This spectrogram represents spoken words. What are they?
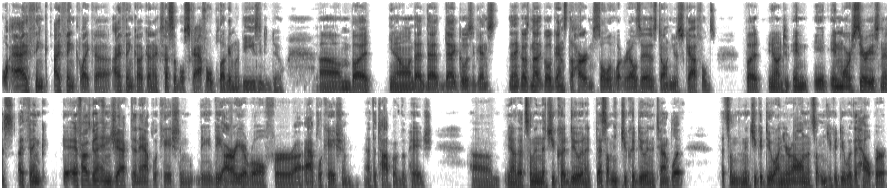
Well, I think I think like a I think like an accessible scaffold plugin would be easy to do, um, but you know that that that goes against that goes not go against the heart and soul of what Rails is. Don't use scaffolds, but you know to, in, in in more seriousness, I think if I was going to inject an application, the the ARIA role for uh, application at the top of the page, um, you know that's something that you could do, and that's something that you could do in the template. That's something that you could do on your own. It's something you could do with a helper.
